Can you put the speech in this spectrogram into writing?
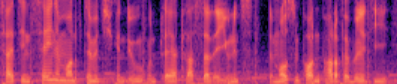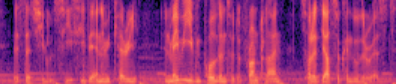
Besides the insane amount of damage she can do when player cluster their units, the most important part of her ability is that she will CC the enemy carry and maybe even pull them to the front line so that Yasuo can do the rest.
